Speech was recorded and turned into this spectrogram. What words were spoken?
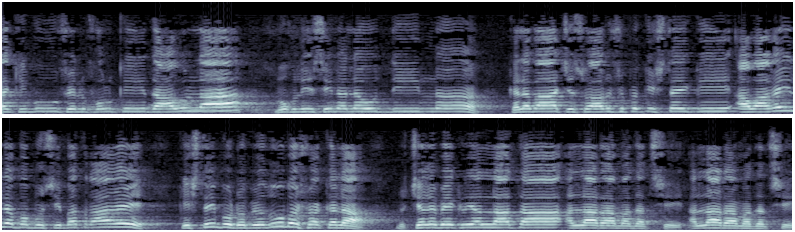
رکبوا فی الفلک دعوا الله مخلصین له الدین، کله به چې سوار شو په کشتۍ کښې او هغوی له به مصیبت راغی، کشتۍ په ډوبېدو به شوه کله، نو چغې به یې کړې الله ته، الله رامدد شې، الله رامدد شې،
